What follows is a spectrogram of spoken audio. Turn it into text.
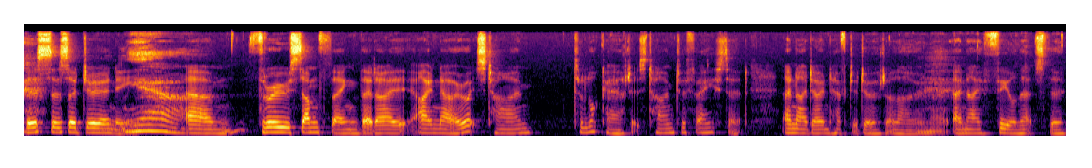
this is a journey Yeah. um, through something that I, I know it's time to look at, it's time to face it, and I don't have to do it alone. I- And I feel that's the,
